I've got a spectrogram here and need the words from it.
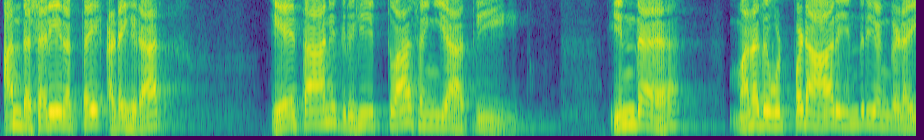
அந்த சரீரத்தை அடைகிறார். ஏதானி கிரகித்வா சஞ்ஞாத்தி இந்த மனது உட்பட ஆறு இந்திரியங்களை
